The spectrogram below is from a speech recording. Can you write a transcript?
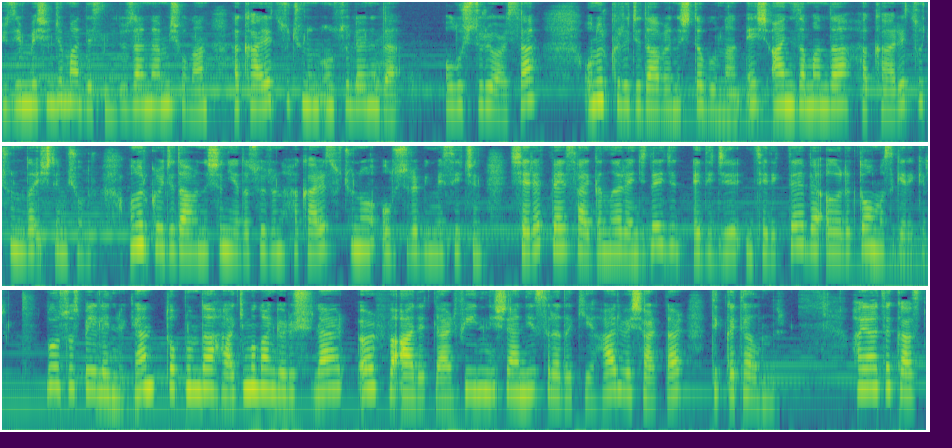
125. maddesinde düzenlenmiş olan hakaret suçunun unsurlarını da oluşturuyorsa onur kırıcı davranışta bulunan eş aynı zamanda hakaret suçunu da işlemiş olur. Onur kırıcı davranışın ya da sözün hakaret suçunu oluşturabilmesi için şeref ve saygınlığı rencide edici nitelikte ve ağırlıkta olması gerekir. Bu husus belirlenirken toplumda hakim olan görüşler, örf ve adetler, fiilin işlendiği sıradaki hal ve şartlar dikkate alınır. Hayata kast,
